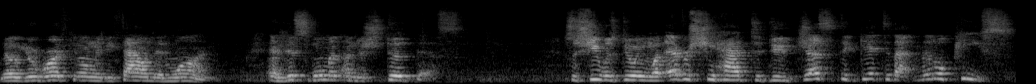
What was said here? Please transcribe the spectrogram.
No, your worth can only be found in one. And this woman understood this. So she was doing whatever she had to do just to get to that little piece.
